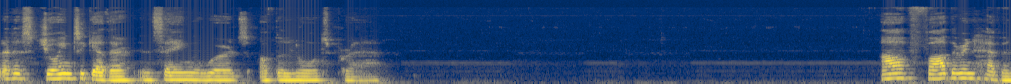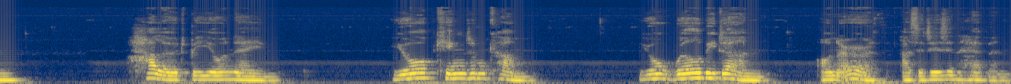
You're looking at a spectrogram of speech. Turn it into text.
Let us join together in saying the words of the Lord's Prayer. Our Father in heaven, hallowed be your name. Your kingdom come, your will be done on earth as it is in heaven.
